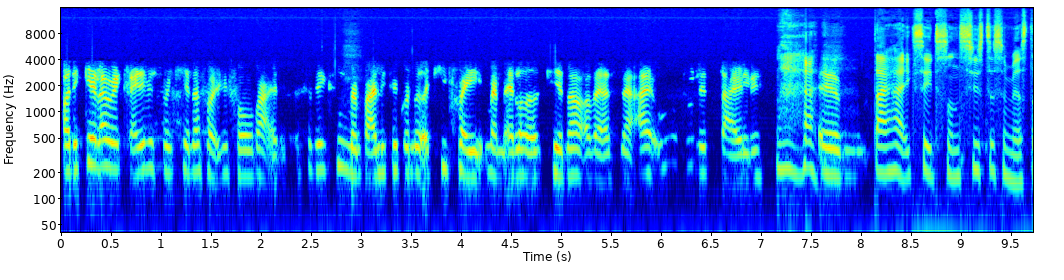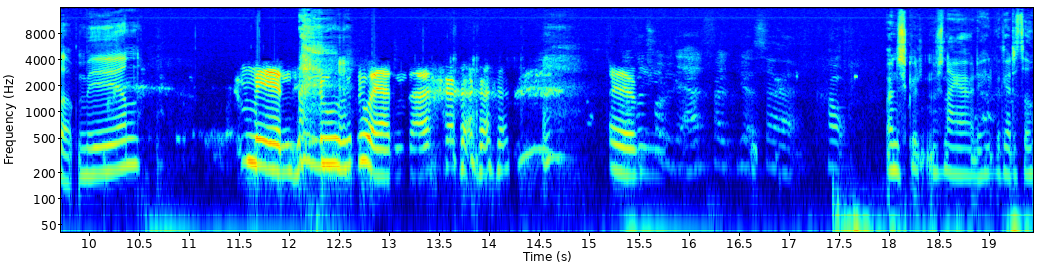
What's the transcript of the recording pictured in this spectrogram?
Og det gælder jo ikke rigtigt, hvis man kender folk i forvejen. Så det er ikke sådan, at man bare lige kan gå ned og kigge på en, man allerede kender, og være sådan, ej, uh, du er lidt dejlig. øhm, Dig har jeg ikke set siden sidste semester, men men nu, nu er den der. øhm, Undskyld, nu snakker jeg jo det helt forkerte sted.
